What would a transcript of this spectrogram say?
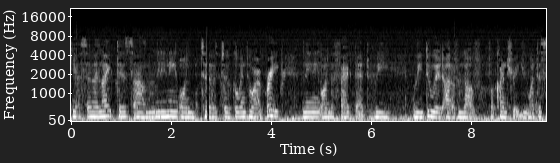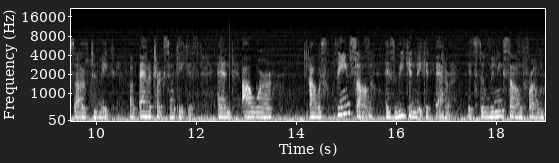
Yes, and I like this um, leaning on to, to go into our break, leaning on the fact that we we do it out of love for country. We want to serve to make a better Turks and Caicos, and our our theme song is "We Can Make It Better." It's the winning song from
